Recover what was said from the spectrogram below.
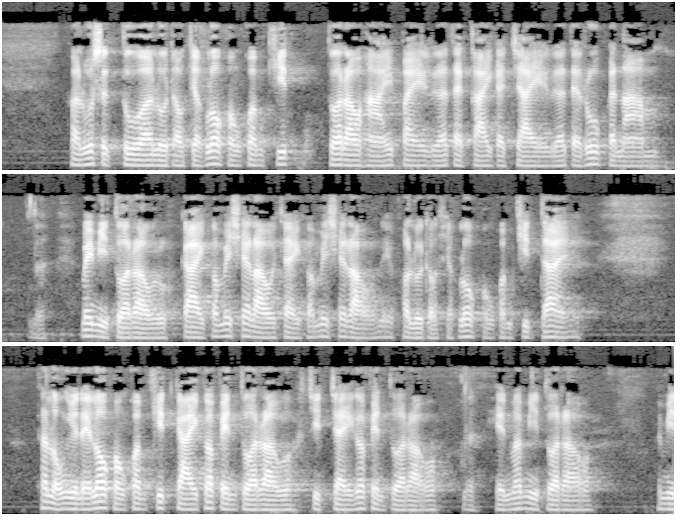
ๆพอรู้สึกตัวหลุดออกจากโลกของความคิด ตัวเราหายไปเหลือแต่กายกับใจ เหลือแต่รูปกับนามนะไม่มีตัวเรากายก็ไม่ใช่เราใจก็ไม่ใช่เรานี่พอหลุดออกจากโลกของความคิดได้ ถ้าหลงอยู่ในโลกของความคิดกายก็เป็นตัวเรา จิตใจก็เป็นตัวเราเห็นว่ามีตัวเรา มันมี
